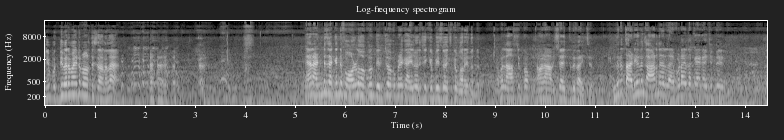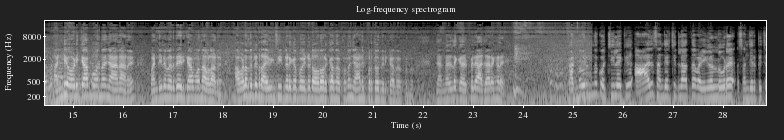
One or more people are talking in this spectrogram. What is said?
നീ ബുദ്ധിപരമായിട്ട് പ്രവർത്തിച്ചതാണല്ലേ? ഞാൻ രണ്ട് സെക്കൻഡ് ഫോണിൽ നോക്കും തിരിച്ചു നോക്കുമ്പോഴേ കയ്യിൽ ഒരു ചിക്കൻ പീസ് വെച്ചിട്ട് പറയുന്നുണ്ട് അപ്പൊ ലാസ്റ്റ് ഇപ്പം അവൻ ആവശ്യമായിട്ട് കഴിച്ചു. എന്നിട്ട് തടിയൊന്നും കാണുന്നില്ല എവിടെ ഇതൊക്കെ കഴിച്ചിട്ട്? വണ്ടി ഓടിക്കാൻ പോകുന്നത് ഞാനാണ്. വണ്ടിയിൽ വെറുതെ ഇരിക്കാൻ പോകുന്ന അവളാണ്. അവൾ എന്നിട്ട് ഡ്രൈവിംഗ് സീറ്റിന്റെ എടുക്കാൻ പോയിട്ട് ഡോർ തുറക്കാൻ നോക്കുന്നു. ഞാൻ ഇപ്പുറത്ത് വന്നിരിക്കാൻ നോക്കുന്നു. ഞങ്ങളുടെ ഗൾഫിലെ ആചാരങ്ങളെ. കണ്ണൂരിൽ നിന്ന് കൊച്ചിയിലേക്ക് ആരും സഞ്ചരിച്ചിട്ടില്ലാത്ത വഴികളിലൂടെ സഞ്ചരിപ്പിച്ച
